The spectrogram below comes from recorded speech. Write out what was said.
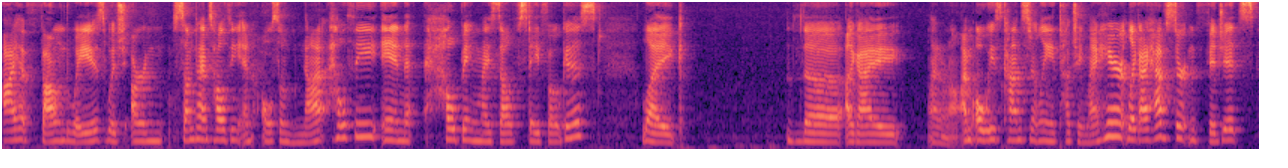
I have found ways which are sometimes healthy and also not healthy in helping myself stay focused. Like the like I I don't know. I'm always constantly touching my hair. Like I have certain fidgets,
